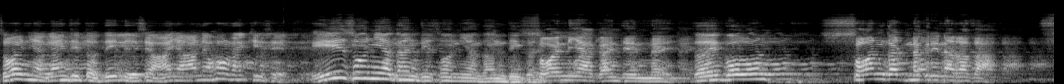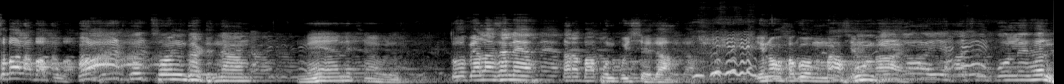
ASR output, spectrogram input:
સોનિયા ગાંધી તો દિલ્હી છે. અહીંયા આને શું નાખી છે? એ સોનિયા ગાંધી સોનિયા ગાંધી કરે. સોનિયા ગાંધી નહીં. તો એ બોલો. ને. સોનગઢ નગરીના રાજા. સબાલા બાપુ. સોનગઢ નામ. મેં નથી સાંભળ્યું. તો પેલા છે ને તારા બાપુને પૂછે જા. એનો હગો આ માનશે. હું ભાઈ. કીધો એ હાચું બોલે હે ને.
